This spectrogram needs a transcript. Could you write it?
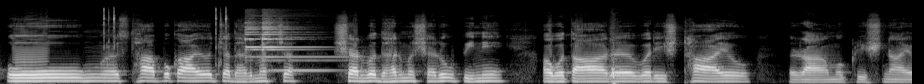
ॐ स्थापकाय च धर्मस्य सर्वधर्मस्वरूपिणे अवतारवरिष्ठाय রামকৃষ্ণায়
